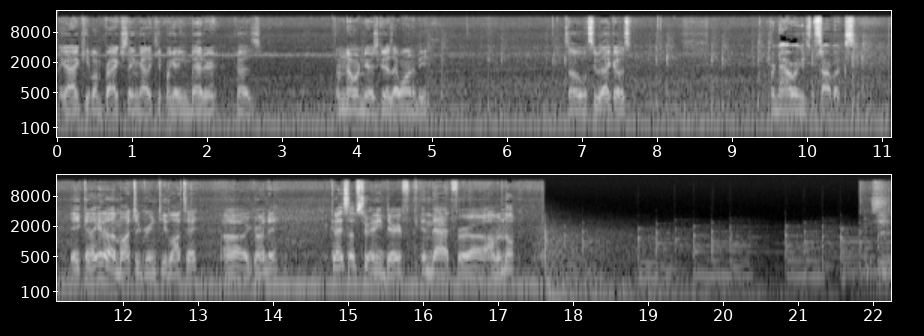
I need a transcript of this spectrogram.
I gotta keep on practicing, gotta keep on getting better because I'm nowhere near as good as I want to be. So we'll see where that goes. For now, we're getting some Starbucks. Hey, can I get a matcha green tea latte? Uh, grande? Can I substitute any dairy in that for uh, almond milk? This is,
